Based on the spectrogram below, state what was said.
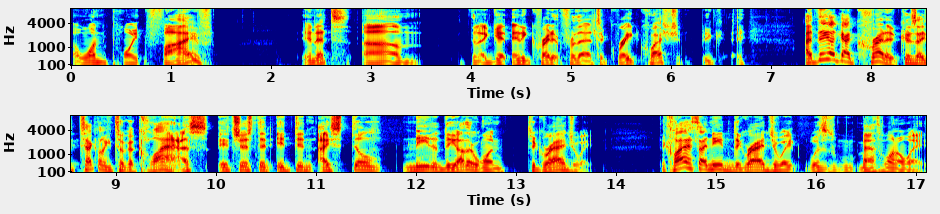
a 1.5 in it. Um, did I get any credit for that? It's a great question. I think I got credit because I technically took a class. It's just that it didn't. I still needed the other one to graduate. The class I needed to graduate was Math 108.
